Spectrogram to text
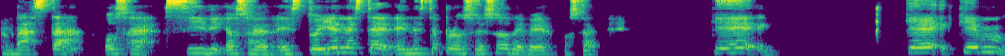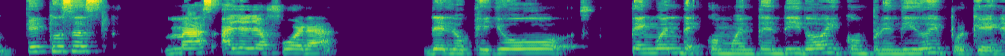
basta, o sea, sí, o sea, estoy en este, en este proceso de ver, o sea, qué, qué, qué, qué cosas más hay allá afuera de lo que yo tengo como entendido y comprendido y porque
